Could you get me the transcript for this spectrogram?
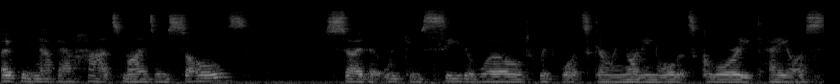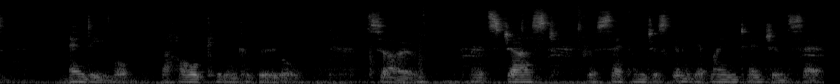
opening up our hearts, minds and souls so that we can see the world with what's going on in all its glory, chaos and evil, the whole kit and caboodle. So let's just, for a sec, I'm just going to get my intention set.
